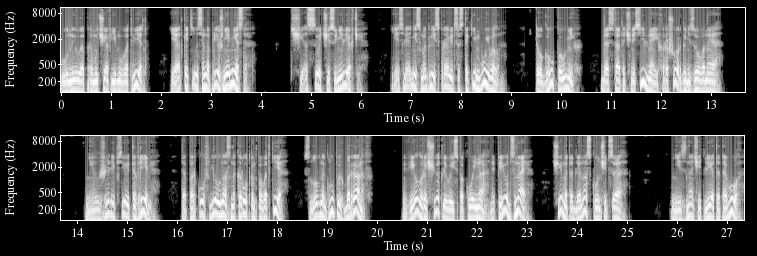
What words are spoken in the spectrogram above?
Уныло промучав ему в ответ, я откатился на прежнее место. Час от часу не легче. Если они смогли справиться с таким буйволом, то группа у них достаточно сильная и хорошо организованная. Неужели все это время Топорков вел нас на коротком поводке, словно глупых баранов? Вел расчетливо и спокойно, наперед зная, чем это для нас кончится. Не значит ли это того,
